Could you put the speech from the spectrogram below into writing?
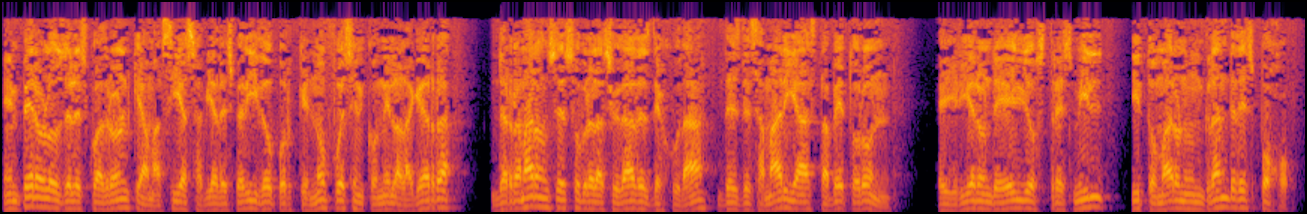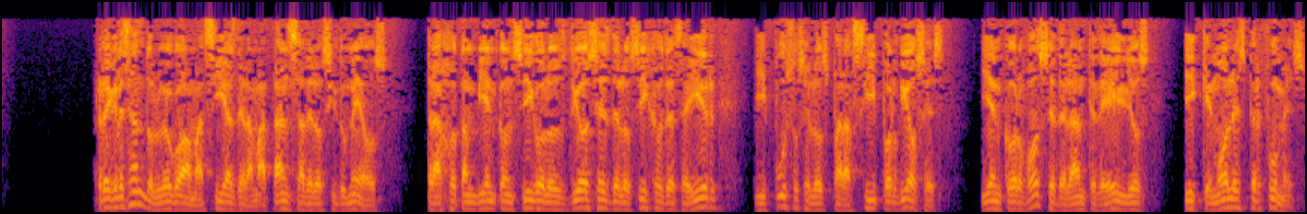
Empero los del escuadrón que Amasías había despedido porque no fuesen con él a la guerra, derramáronse sobre las ciudades de Judá, desde Samaria hasta Betorón, e hirieron de ellos tres mil, y tomaron un grande despojo. Regresando luego a Amasías de la matanza de los idumeos, trajo también consigo los dioses de los hijos de Seir, y púsoselos para sí por dioses, y encorvóse delante de ellos, y quemóles perfumes.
